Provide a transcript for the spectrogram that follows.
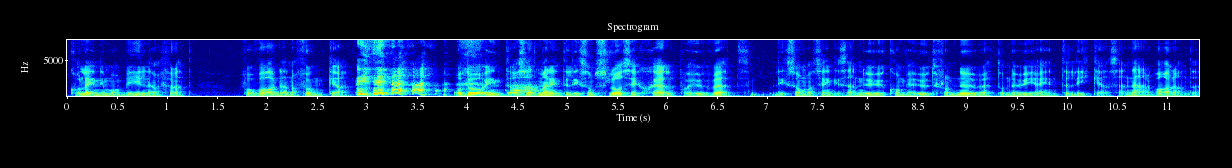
kolla in i mobilen för att få vardagen att funka. Och då inte, alltså att man inte liksom slår sig själv på huvudet liksom och tänker så här, nu kommer jag ut från nuet och nu är jag inte lika så närvarande.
